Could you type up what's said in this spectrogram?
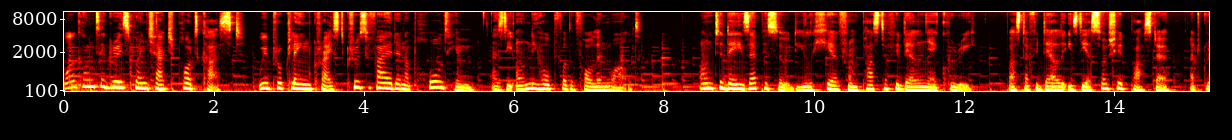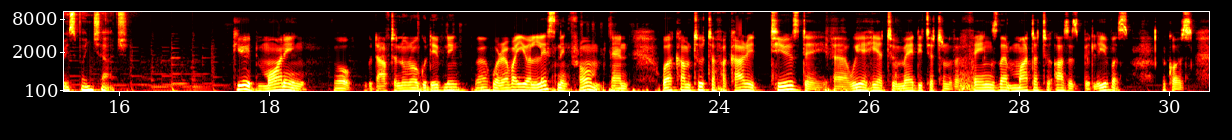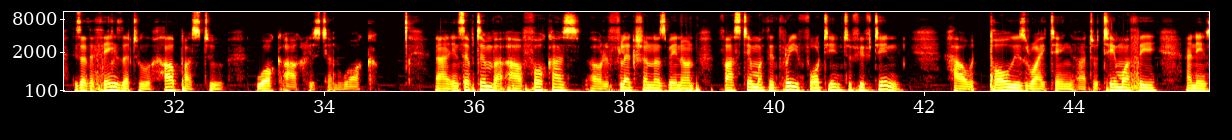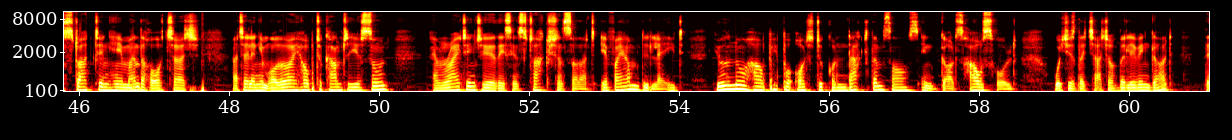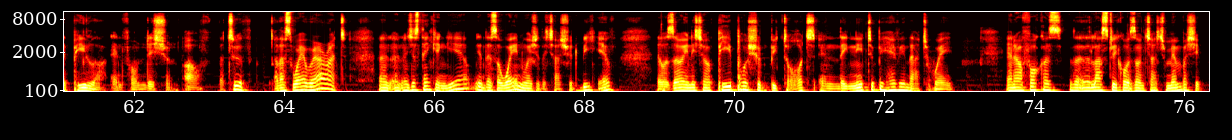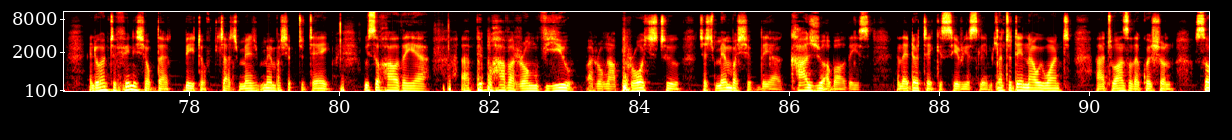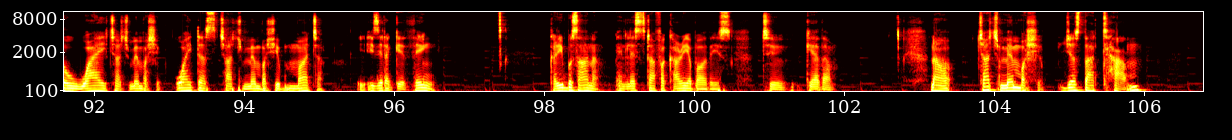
Welcome to Grace Point Church podcast. We proclaim Christ crucified and uphold him as the only hope for the fallen world. On today's episode, you'll hear from Pastor Fidel Nyaikuri. Pastor Fidel is the associate pastor at Grace Point Church. Good morning, oh, good afternoon, or good evening, well, wherever you are listening from, and welcome to Tafakari Tuesday. Uh, we are here to meditate on the things that matter to us as believers, because these are the things that will help us to walk our Christian walk. Uh, in September, our focus, our reflection has been on 1 Timothy 3 14 to 15. How Paul is writing uh, to Timothy and instructing him and the whole church, uh, telling him, Although I hope to come to you soon, I'm writing to you these instructions so that if I am delayed, you will know how people ought to conduct themselves in God's household, which is the church of the living God, the pillar and foundation of the truth. That's where we are at. And, and I'm just thinking, yeah, there's a way in which the church should behave. There was a way in which our people should be taught, and they need to behave in that way. And our focus the, last week was on church membership. And we want to finish up that bit of church me- membership today. We saw how the uh, uh, people have a wrong view, a wrong approach to church membership. They are casual about this and they don't take it seriously. And today, now we want uh, to answer the question so, why church membership? Why does church membership matter? Is it a good thing? Karibu sana, and let's tafakari about this together. Now, church membership, just that term,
